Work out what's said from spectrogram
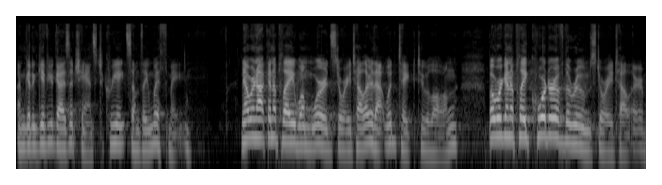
I'm going to give you guys a chance to create something with me. Now, we're not going to play one word storyteller, that would take too long, but we're going to play quarter of the room storyteller.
